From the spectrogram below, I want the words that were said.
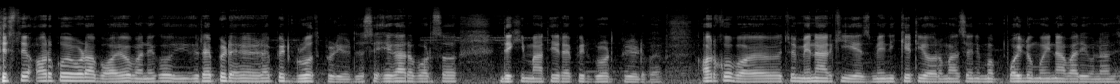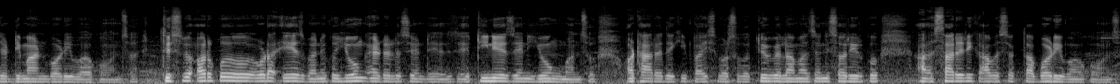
त्यस्तै अर्को एउटा भयो भनेको ऱ्यापिड ऱ्यापिड ग्रोथ पिरियड जस्तै एघार वर्षदेखि माथि ऱ्यापिड ग्रोथ पिरियड भयो। अर्को भयो चाहिँ मेनार्की एज मेनी केटीहरूमा चाहिँ म पहिलो महिनावारी हुँदा चाहिँ डिमान्ड बढी भएको हुन्छ। त्यसपछि अर्को एउटा एज भनेको young adolescent age teenage and young भन्छौँ। अठारदेखि बाइस वर्षको त्यो बेलामा चाहिँ शरीरको शारीरिक आवश्यकता बढी भएको हुन्छ।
